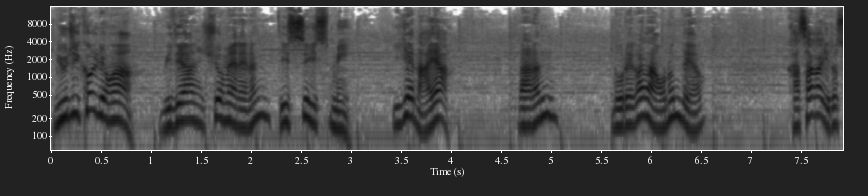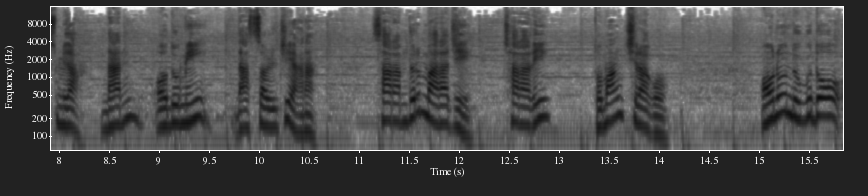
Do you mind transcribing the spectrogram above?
뮤지컬 영화 위대한 쇼맨에는 This is me 이게 나야 라는 노래가 나오는데요. 가사가 이렇습니다. 난 어둠이 낯설지 않아. 사람들은 말하지. 차라리 도망치라고. 어느 누구도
